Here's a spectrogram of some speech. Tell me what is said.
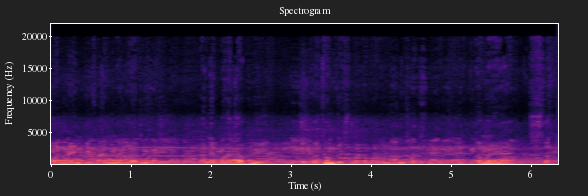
વન નાઇન્ટી ફાઇવ ઉમેદવારમાંથી. અને ભાજપની એ પ્રથમ લિસ્ટમાં તમારું નામ છે. તમે સતત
